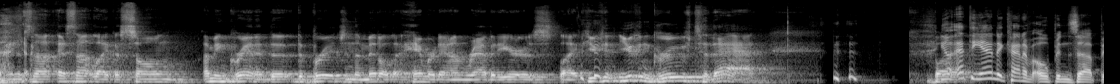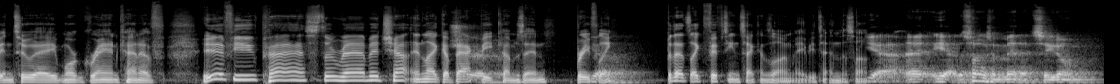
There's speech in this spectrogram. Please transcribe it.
And it's not it's not like a song. I mean granted the the bridge in the middle that hammer down rabbit ears like you can you can groove to that. But You know, at the end, it kind of opens up into a more grand kind of "If you pass the rabbit child," and like a backbeat comes in briefly, Yeah. But that's like 15 seconds long, maybe to end the song. yeah uh, yeah the song's a minute so you don't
